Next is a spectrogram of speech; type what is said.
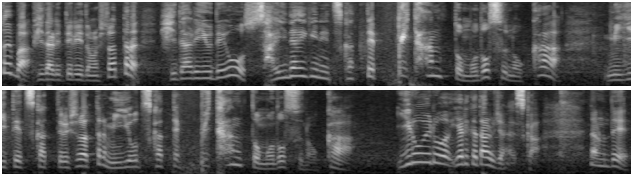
例えば左手リードの人だったら左腕を最大限に使ってビタンと戻すのか右手使ってる人だったら右を使ってビタンと戻すのか。いろいろやり方あるじゃないですか。なので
